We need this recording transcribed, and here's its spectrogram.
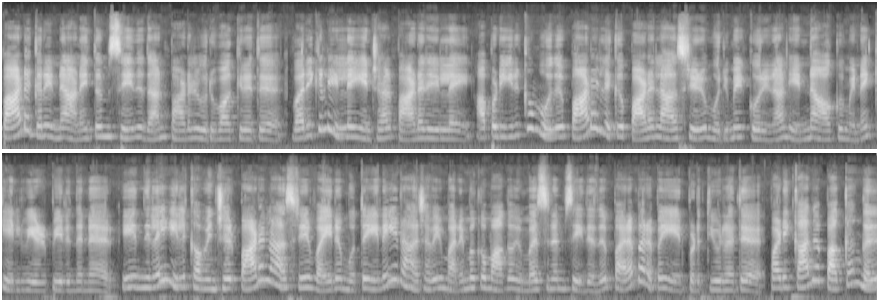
பாடகர் என அனைத்தும் சேர்ந்துதான் பாடல் உருவாக்கிறது வரிகள் இல்லை என்றால் பாடல் இல்லை. அப்படி இருக்கும்போது பாடலுக்கு பாடல் ஆசிரியரும் உரிமை கோரினால் என்ன ஆகும் என கேள்வி எழுப்பியிருந்தனர். இந்நிலையில் கவிஞர் பாடல் ஆசிரியர் வைரமுத்து இளையராஜாவை மறைமுகமாக விமர்சனம் செய்தது பரபரப்பை ஏற்படுத்தியுள்ளது. படிக்காத பக்கங்கள்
